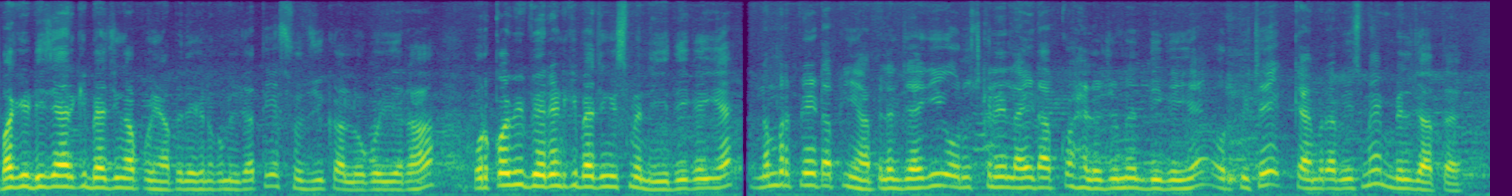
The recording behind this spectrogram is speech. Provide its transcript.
बाकी डिज़ायर की बैजिंग आपको यहाँ पे देखने को मिल जाती है। सुजी का लोगो ये रहा, और कोई भी वेरियंट की बैजिंग इसमें नहीं दी गई है। नंबर प्लेट आपकी यहाँ पे लग जाएगी, और उसके लिए लाइट आपको हेलोजन में दी गई है, और पीछे कैमरा भी इसमें मिल जाता है।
